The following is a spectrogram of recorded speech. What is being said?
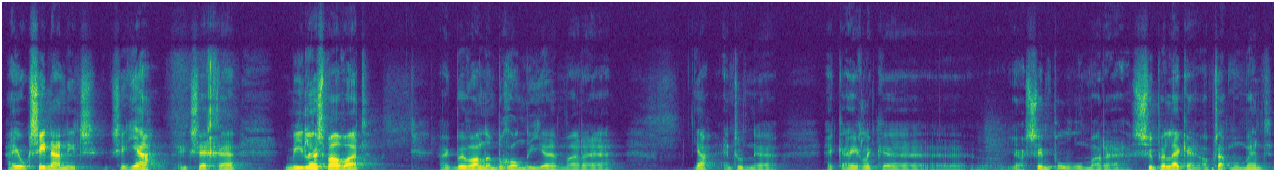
Had je ook zin aan iets? Ik zeg ja. Ik zeg, uh, lust wel wat. Ik ben wel een brondier, maar uh, ja. En toen heb ik eigenlijk, ja simpel, maar super lekker op dat moment.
